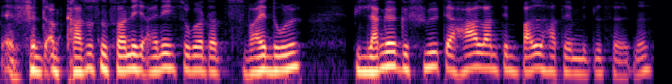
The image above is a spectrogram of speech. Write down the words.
Ich finde, am krassesten fand ich eigentlich sogar das 2-0, wie lange gefühlt der Haaland den Ball hatte im Mittelfeld, ne?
